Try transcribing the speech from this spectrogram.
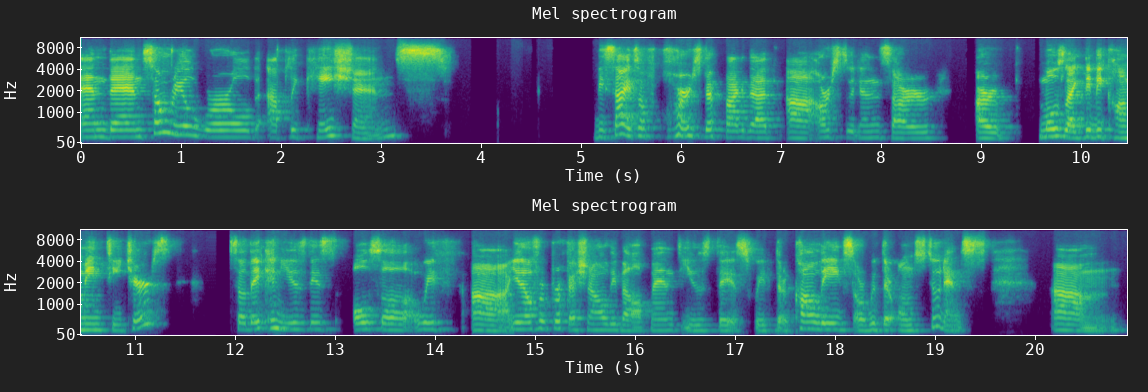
and then some real world applications besides of course the fact that uh, our students are are most likely becoming teachers. So they can use this also with uh, you know for professional development use this with their colleagues or with their own students. Um,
